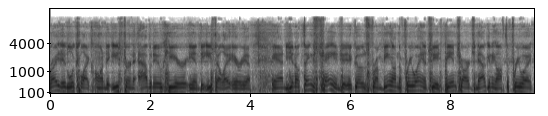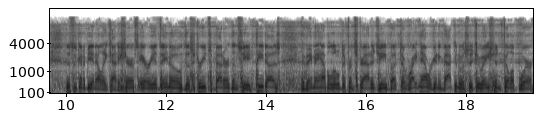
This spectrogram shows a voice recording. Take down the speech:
right, it looks like, onto Eastern Avenue here in the East LA area. And, you know, things change. It goes from being on the freeway and CHP in charge, and now getting off the freeway. This is going to be in LA County Sheriff's area. They know the streets better than CHP does. They may have a little different strategy, but uh, right now we're getting back into a situation, Philip, where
